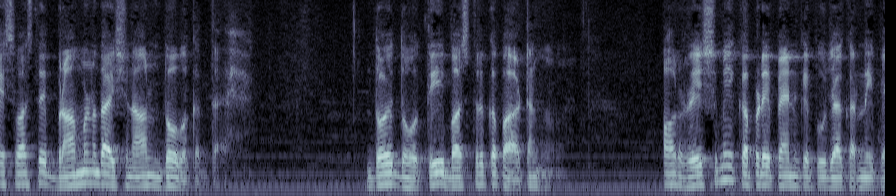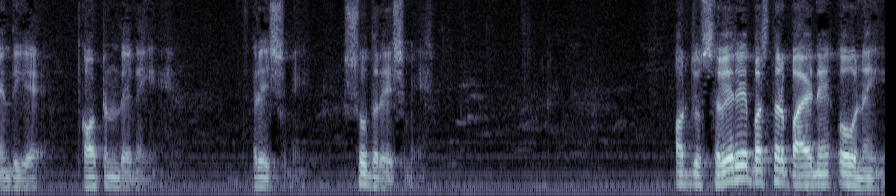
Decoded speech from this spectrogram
ਇਸ ਵਾਸਤੇ ਬ੍ਰਾਹਮਣ ਦਾ ਇਸ਼ਨਾਨ ਦੋ ਵਕਤ ਦਾ ਹੈ। ਦੋ ਧੋਤੀ, ਬਸਤਰ ਕਪਾਟੰ ਔਰ ਰੇਸ਼ਮੀ ਕੱਪੜੇ ਪਹਿਨ ਕੇ ਪੂਜਾ ਕਰਨੀ ਪੈਂਦੀ ਹੈ। ਕਾਟਨ ਦੇ ਨਹੀਂ, ਰੇਸ਼ਮੀ, ਸ਼ੁੱਧ ਰੇਸ਼ਮੀ। ਔਰ ਜੋ ਸਵੇਰੇ ਬਸਤਰ ਪਾਏ ਨੇ, ਉਹ ਨਹੀਂ।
